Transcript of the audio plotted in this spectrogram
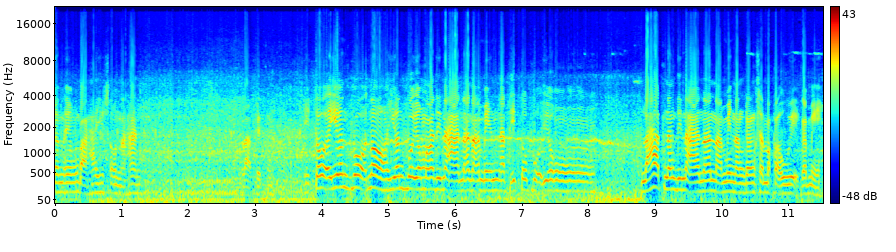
Yan na yung bahay sa unahan. Lapit na. Ito, ayun po, no, yun po yung mga dinaanan namin at ito po yung lahat ng dinaanan namin hanggang sa makauwi kami.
